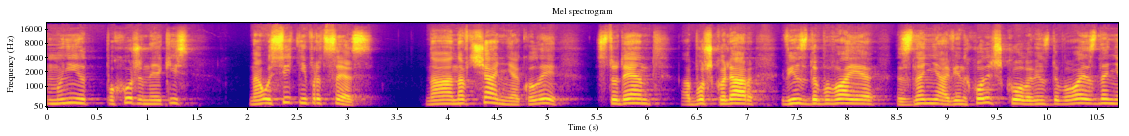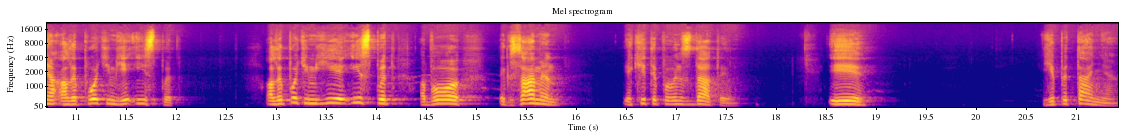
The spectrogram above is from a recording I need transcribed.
мені похоже на якийсь на освітній процес, на навчання, коли студент або школяр він здобуває знання, він ходить в школу, він здобуває знання, але потім є іспит. Але потім є іспит або екзамен, який ти повинен здати. І є питання.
